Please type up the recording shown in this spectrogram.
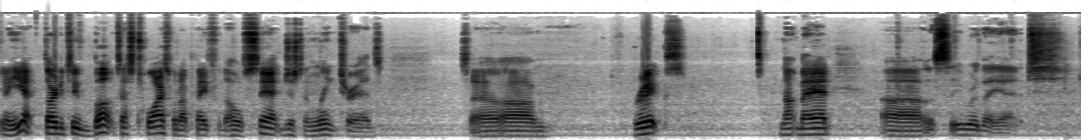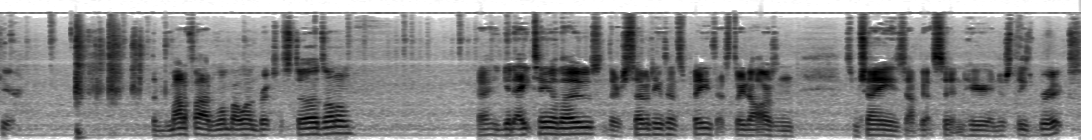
you know, you got 32 bucks. That's twice what I paid for the whole set just in link treads. So um, bricks, not bad. Uh, let's see where they at here. The modified one by one bricks with studs on them. Okay, you get 18 of those. They're 17 cents a piece. That's three dollars and some change I've got sitting here in just these bricks.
